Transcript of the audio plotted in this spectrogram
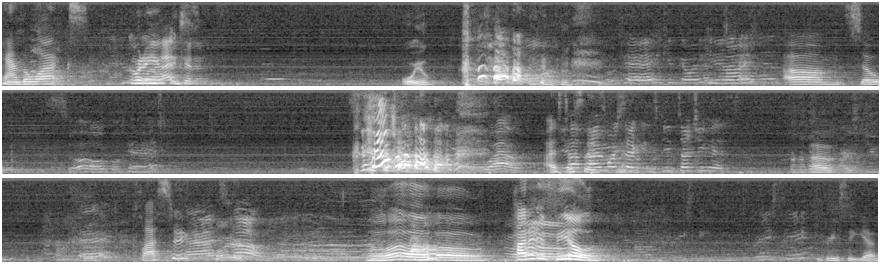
candle wax. What do you think? it is? Oil. Um, soap. I still say it's can- Keep touching it. uh, plastic. Oh. How did it feel? Greasy, Greasy, yes.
